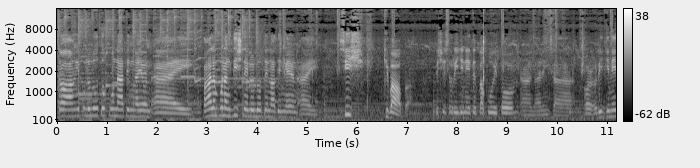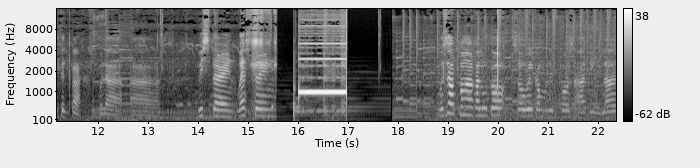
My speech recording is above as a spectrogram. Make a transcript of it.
So ang ipululuto po natin ngayon ay, ang pangalan po ng dish na iluluto natin ngayon ay shish kebab. Which is originated pa po ito ah, galing sa, or originated pa mula ah, western, western What's up mga kaluto? So welcome ulit po sa ating vlog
